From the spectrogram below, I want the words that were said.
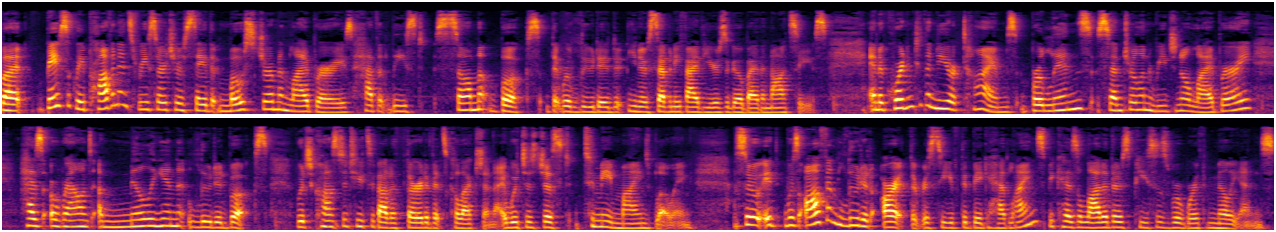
But basically, provenance researchers say that most German libraries have at least some books that were looted, you know, 75 years ago by the Nazis. And according to the New York Times, Berlin's Central and Regional Library has around a million looted books, which constitutes about a third of its collection, which is just, to me, mind blowing. So it was often looted art that received the big headlines because a lot of those pieces were worth millions.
